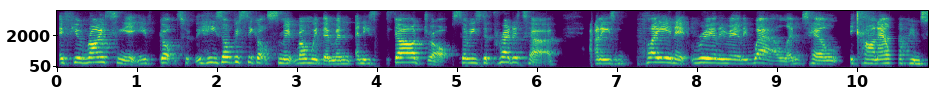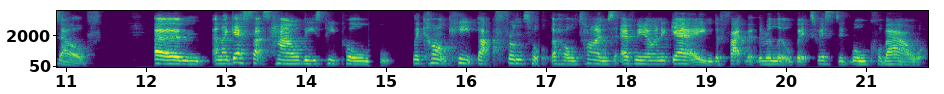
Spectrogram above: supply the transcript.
if you're writing it, you've got to, he's obviously got something wrong with him and, and his guard drops. So he's a predator and he's playing it really, really well until he can't help himself. Um, and I guess that's how these people they can't keep that front up the whole time. So every now and again, the fact that they're a little bit twisted will come out.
